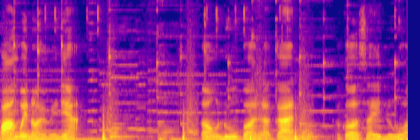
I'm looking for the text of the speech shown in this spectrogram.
กว้างไปหน่อยไหมเนี่ย ลองดูก่อนแล้วกัน แล้วก็ใส่รั้ว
